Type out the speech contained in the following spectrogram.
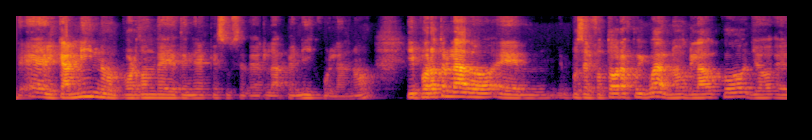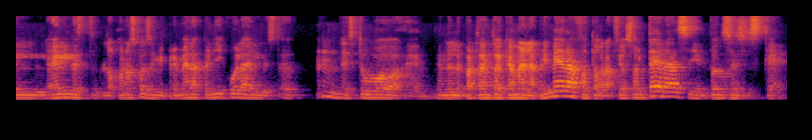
el camino por donde tenía que suceder la película, ¿no? Y por otro lado, eh, pues el fotógrafo igual, ¿no? Glauco, yo, él, él, lo conozco desde mi primera película, él estuvo en el departamento de cámara en la primera, fotografió solteras y entonces, este...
